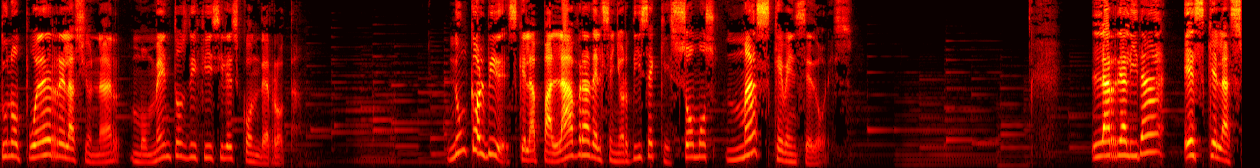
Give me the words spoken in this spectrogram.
Tú no puedes relacionar momentos difíciles con derrota. Nunca olvides que la palabra del Señor dice que somos más que vencedores. La realidad es que las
